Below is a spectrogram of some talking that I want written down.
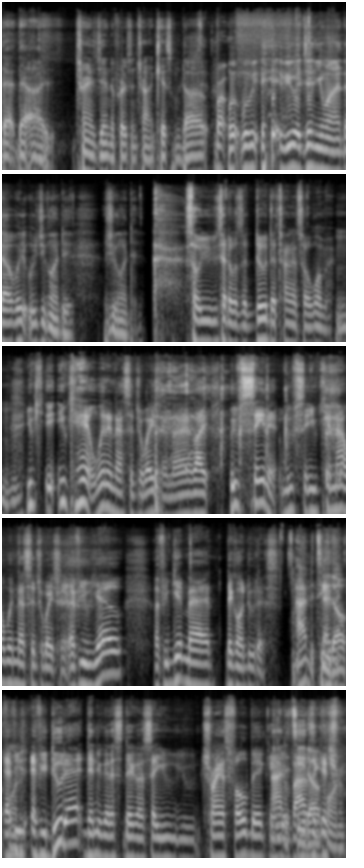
that that uh, transgender person trying to kiss him, dog. Bro. What, what, we- if you were Ginuwine, dog, what, what you gonna do? Gonna do? So you said it was a dude that turned into a woman. Mm-hmm. You you can't win in that situation, man. like we've seen it. We've seen you cannot win that situation. If you yell, if you get mad, they're gonna do this. I had to tee If, off if on you him. if you do that, then you're gonna they're gonna say you you transphobic I and had your vibes off against. on him.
